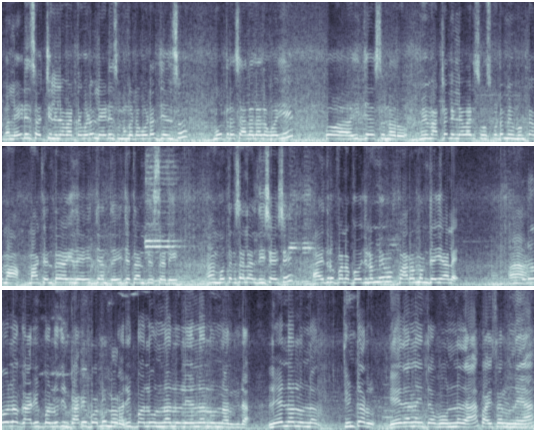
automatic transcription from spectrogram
మా లేడీస్ వచ్చి నిలబడితే కూడా లేడీస్ ముంగట కూడా జెంట్స్ మూత్రశాలలలో పోయి పో- ఇది చేస్తున్నారు. మేము అట్లా నిలబడి చూసుకుంటే మేము ఉంటామా? మాకెంత ఇది ఇజ్జత ఇజ్జత అనిపిస్తుంది? మూత్రశాలలు తీసేసి ఐదు రూపాయల భోజనం మేము ప్రారంభం చేయాలి. ఆ. గొడవలో గరీబ్ వాళ్ళు తింటారు. గరీబ్ వాళ్ళు ఉన్నారు. గరీబ్ వాళ్ళు ఉన్నోళ్ళు లేనోళ్ళు ఉన్నారు ఇక్కడ. లేనోళ్ళు ఉన్నారు. తింటారు. ఏదైనా ఇంత ఉన్నదా? పైసలు ఉన్నాయా?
